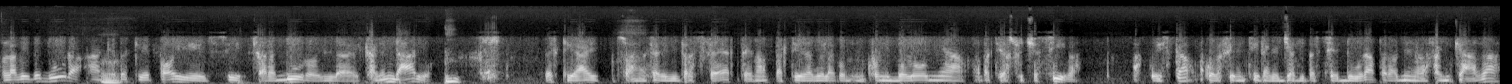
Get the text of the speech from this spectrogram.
la vedo dura anche Mm. perché poi sì, sarà duro il, il calendario perché hai insomma, una serie di trasferte no? a partire da quella con, con il Bologna, la partita successiva a questa, con la Fiorentina che già di per sé è dura, però almeno la fa in casa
